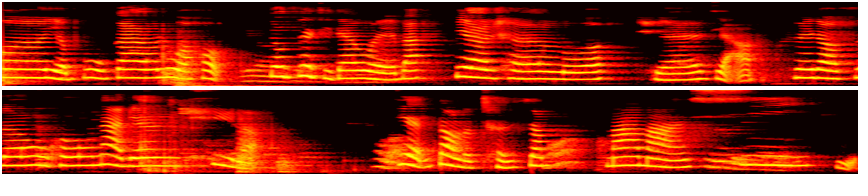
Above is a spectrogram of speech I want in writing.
儿也不甘落后，用自己的尾巴变成螺旋桨，飞到孙悟空那边去了。见到了沉香，妈妈欣喜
